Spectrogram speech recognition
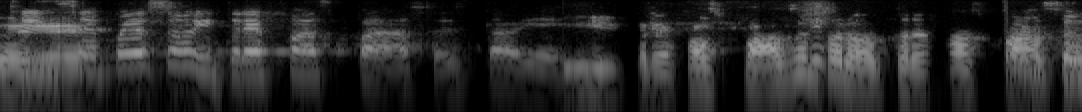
Este, 15 pesos y 3 fast passes, está bien. y 3 fast passes, pero 3 fast Por passes.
